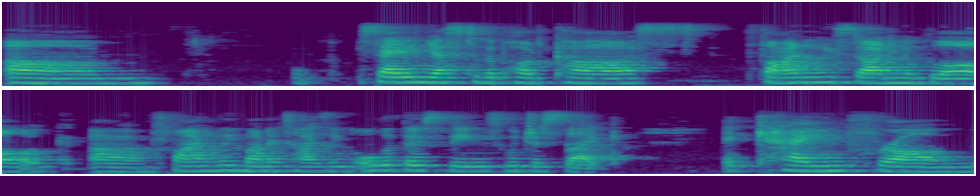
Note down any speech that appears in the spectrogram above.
um, saying yes to the podcast, finally starting a blog, um, finally monetizing, all of those things were just like it came from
